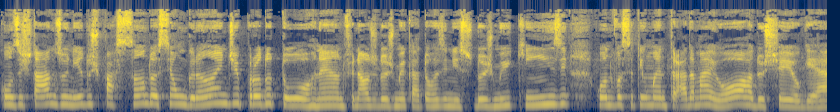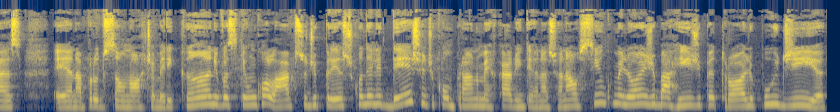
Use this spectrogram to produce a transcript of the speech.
com os Estados Unidos passando a ser um grande produtor, né? No final de 2014, início de 2015, quando você tem uma entrada maior do shale gas é, na produção norte-americana e você tem um colapso de preços quando ele deixa de comprar no mercado internacional 5 milhões de barris de petróleo por dia.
